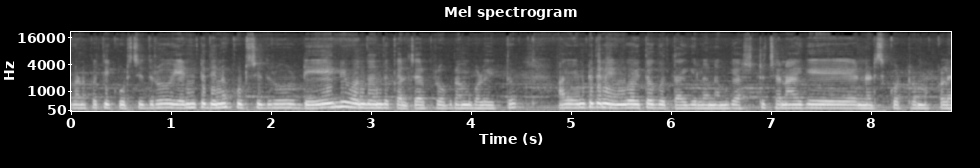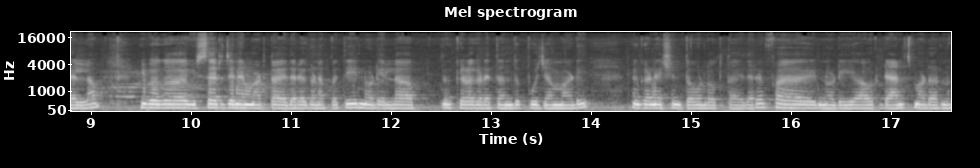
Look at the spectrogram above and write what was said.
ಗಣಪತಿ ಕೂಡಿಸಿದ್ರು. ಎಂಟು ದಿನ ಕೂಡಿಸಿದ್ರು. ಡೈಲಿ ಒಂದೊಂದು ಕಲ್ಚರ್ ಪ್ರೋಗ್ರಾಮ್ಗಳು ಇತ್ತು. ಆ ಎಂಟು ದಿನ ಹೆಂಗೋಯ್ತೋ ಗೊತ್ತಾಗಿಲ್ಲ ನಮಗೆ. ಅಷ್ಟು ಚೆನ್ನಾಗಿ ನಡೆಸಿಕೊಟ್ರು ಮಕ್ಕಳೆಲ್ಲ. ಇವಾಗ ವಿಸರ್ಜನೆ ಮಾಡ್ತಾ ಇದ್ದಾರೆ ಗಣಪತಿ. ನೋಡಿ, ಎಲ್ಲ ಕೆಳಗಡೆ ತಂದು ಪೂಜೆ ಮಾಡಿ. ಗಣೇಶನ ತೊಗೊಂಡು ಹೋಗ್ತಾ ಇದ್ದಾರೆ ಫ, ನೋಡಿ ಅವ್ರು ಡ್ಯಾನ್ಸ್ ಮಾಡೋರನ್ನ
